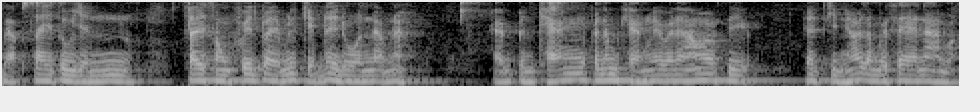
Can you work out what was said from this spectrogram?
แบบใส่ตู้เย็นใส่ซองฟิตไว้มันเก็บได้โดนแบบนะให้มันเป็นแข็งเป็นน้ำแข็งเลยเวลาเขาสิเฮ็ดกินเขาจะไปแช่น้ำอะ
